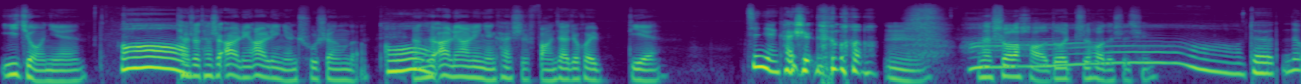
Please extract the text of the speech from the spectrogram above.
一九年。哦，他说他是二零二零年出生的。哦，然后他说二零二零年开始房价就会跌。今年开始对吗？嗯，那说了好多之后的事情。对，那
